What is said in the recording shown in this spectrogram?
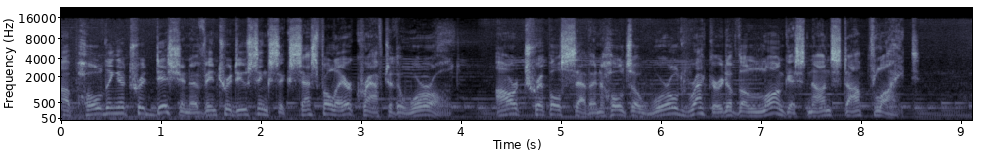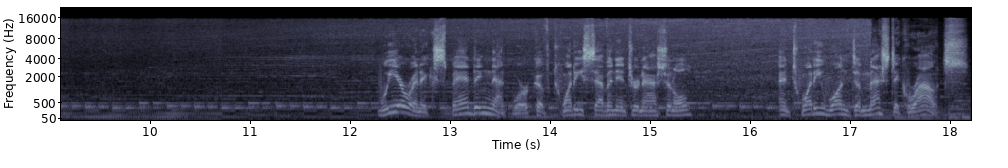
Upholding a tradition of introducing successful aircraft to the world, our 777 holds a world record of the longest non-stop flight. we are an expanding network of 27 international and 21 domestic routes,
